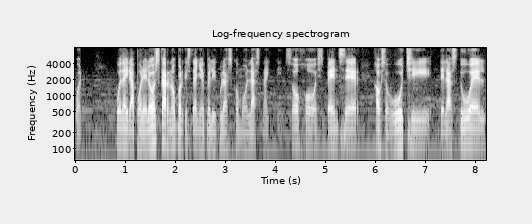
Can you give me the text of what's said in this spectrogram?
bueno, pueda ir a por el Oscar, ¿no? Porque este año hay películas como Last Night in Soho, Spencer, House of Gucci, The Last Duel,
